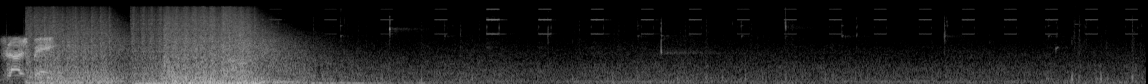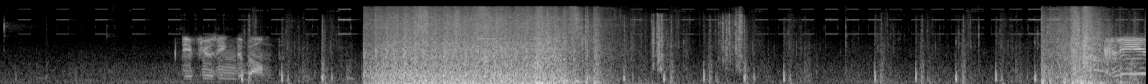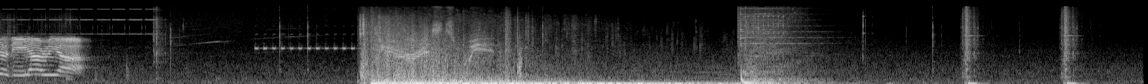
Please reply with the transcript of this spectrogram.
Flashbang. Defusing the bomb. Clear the area!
